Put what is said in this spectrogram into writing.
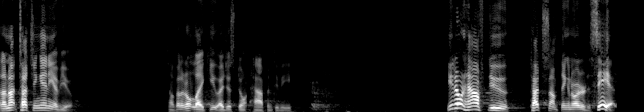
And I'm not touching any of you. It's not that I don't like you, I just don't happen to be. You don't have to touch something in order to see it.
